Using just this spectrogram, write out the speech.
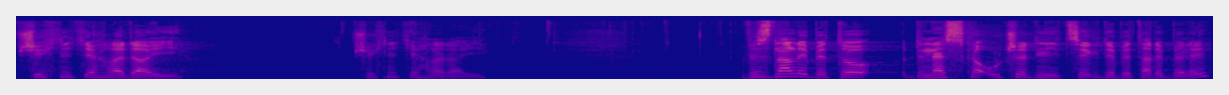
všichni tě hledají. Všichni tě hledají. Vyznali by to dneska učedníci, kdyby tady byli?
